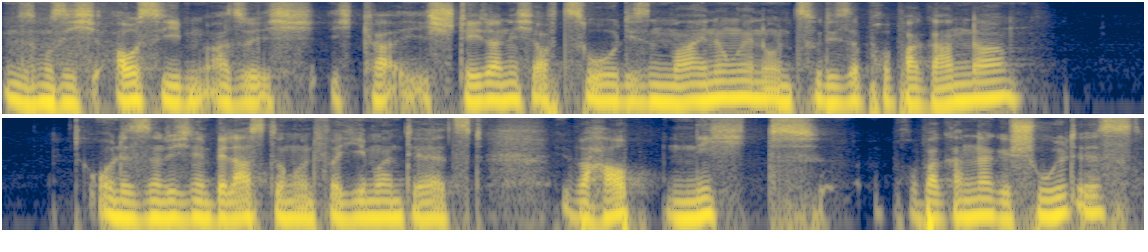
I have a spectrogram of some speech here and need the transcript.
das muss ich aussieben. Also ich, ich, ich stehe da nicht auf zu diesen Meinungen und zu dieser Propaganda. Und es ist natürlich eine Belastung. Und für jemand, der jetzt überhaupt nicht Propaganda geschult ist,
